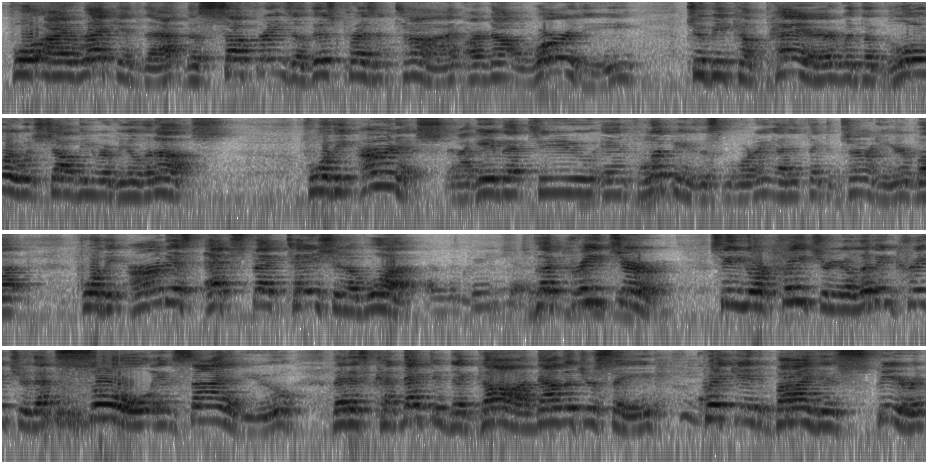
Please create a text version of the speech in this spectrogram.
For I reckon that the sufferings of this present time are not worthy to be compared with the glory which shall be revealed in us. For the earnest, and I gave that to you in Philippians this morning. I didn't think to turn here, but for the earnest expectation of what? Of the creature. The creature. See, your creature, your living creature, that soul inside of you that is connected to God now that you're saved, quickened by His Spirit,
